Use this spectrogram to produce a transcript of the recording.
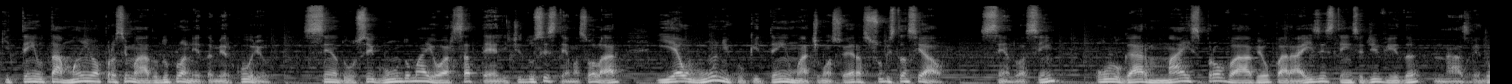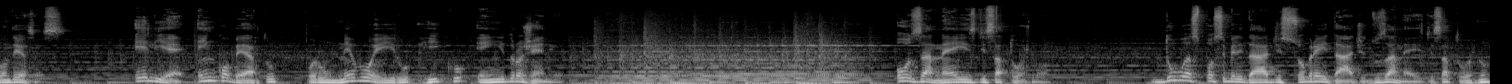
que tem o tamanho aproximado do planeta Mercúrio, sendo o segundo maior satélite do sistema solar e é o único que tem uma atmosfera substancial, sendo assim o lugar mais provável para a existência de vida nas redondezas. Ele é encoberto por um nevoeiro rico em hidrogênio. Os Anéis de Saturno Duas possibilidades sobre a idade dos anéis de Saturno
